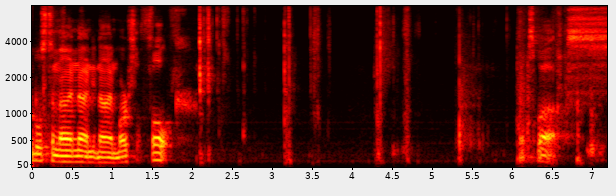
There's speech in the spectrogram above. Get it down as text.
To 9.99, Marshall Faulk. Next box.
